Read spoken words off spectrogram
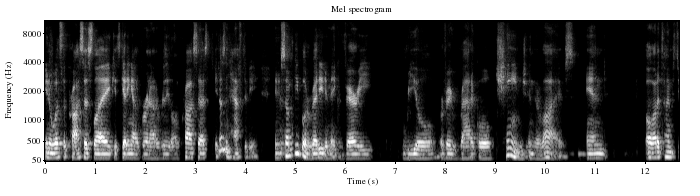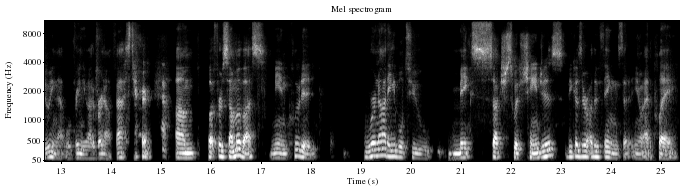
you know, what's the process like? Is getting out of burnout a really long process? It doesn't have to be. You know, some people are ready to make very real or very radical change in their lives. And a lot of times doing that will bring you out of burnout faster. Um, but for some of us, me included, we're not able to make such swift changes because there are other things that you know at play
